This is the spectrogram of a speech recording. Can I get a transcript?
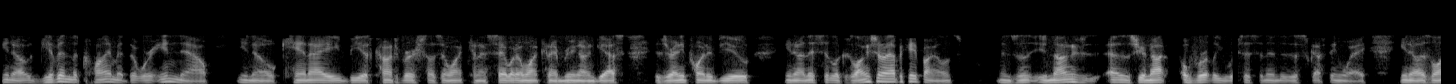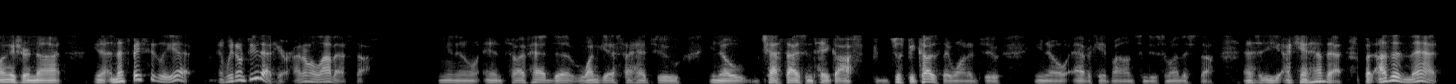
you know, given the climate that we're in now, you know, can I be as controversial as I want? Can I say what I want? Can I bring on guests? Is there any point of view? You know, and they said, look, as long as you don't advocate violence, as long as, as you're not overtly racist and in a disgusting way, you know, as long as you're not, you know, and that's basically it. And we don't do that here. I don't allow that stuff. You know, and so I've had uh, one guest I had to, you know, chastise and take off just because they wanted to, you know, advocate violence and do some other stuff. And I said, I can't have that. But other than that,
